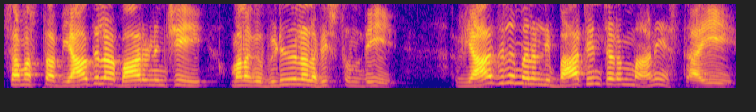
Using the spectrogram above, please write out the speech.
సమస్త వ్యాధుల బారి నుంచి మనకు విడుదల లభిస్తుంది. వ్యాధులు మనల్ని బాధించడం మానేస్తాయి.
